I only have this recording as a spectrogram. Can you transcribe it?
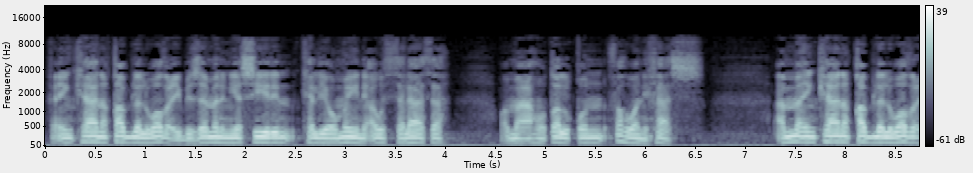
فإن كان قبل الوضع بزمن يسير كاليومين أو الثلاثة ومعه طلق فهو نفاس. أما إن كان قبل الوضع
